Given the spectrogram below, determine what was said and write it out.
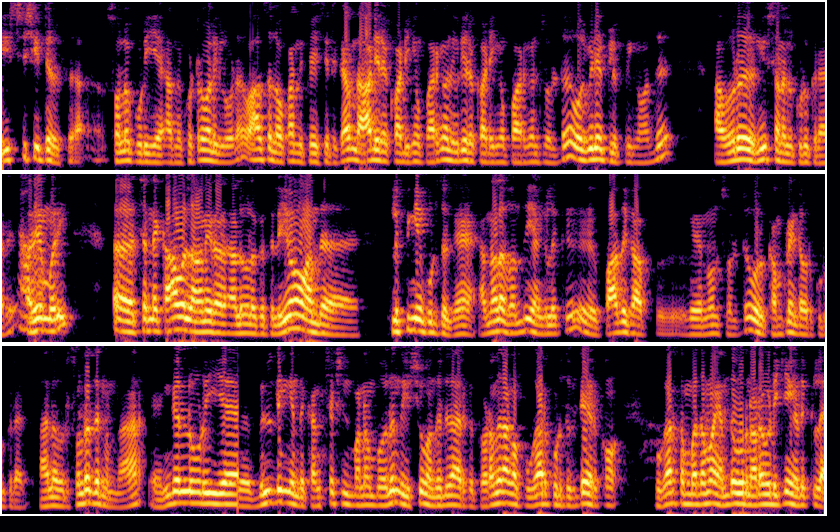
ஹிஸ்ட்ரி ஷீட்டர்ஸ் சொல்லக்கூடிய அந்த குற்றவாளிகளோட வாசல்ல உட்காந்து பேசிட்டு இருக்காரு. அந்த ஆடியோ ரெக்கார்டிங்கும் பாருங்க அந்த வீடியோ ரெக்கார்டிங்கும் பாருங்கன்னு சொல்லிட்டு ஒரு வீடியோ கிளிப்பிங் வந்து அவரு நியூஸ் சேனல் கொடுக்குறாரு. அதே மாதிரி சென்னை காவல் ஆணையர் அலுவலகத்திலையும் அந்த கிளிப்பிங்கை கொடுத்துருக்கேன். அதனால வந்து எங்களுக்கு பாதுகாப்பு வேணும்னு சொல்லிட்டு ஒரு கம்ப்ளைண்ட் அவர் கொடுக்குறாரு. அதில் அவர் சொல்றது என்னன்னா எங்களுடைய பில்டிங் இந்த கன்ஸ்ட்ரக்ஷன் பண்ணும்போது இந்த இஷ்யூ வந்துட்டு தான் இருக்கு. தொடர்ந்து நாங்கள் புகார் கொடுத்துக்கிட்டே இருக்கோம். புகார் சம்பந்தமா எந்த ஒரு நடவடிக்கையும் எடுக்கல.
